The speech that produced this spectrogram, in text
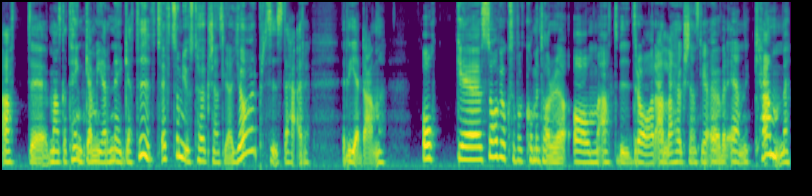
Att eh, man ska tänka mer negativt eftersom just högkänsliga gör precis det här redan. Och Eh, så har vi också fått kommentarer om att vi drar alla högkänsliga över en kam.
